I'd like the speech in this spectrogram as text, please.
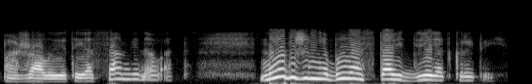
«Пожалуй, это я сам виноват. Надо же мне было оставить дверь открытой.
